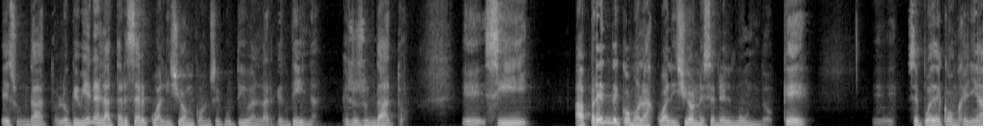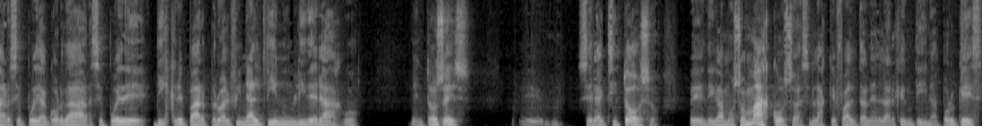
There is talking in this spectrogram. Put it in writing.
es un dato. Lo que viene es la tercera coalición consecutiva en la Argentina. Eso es un dato. Eh, si aprende como las coaliciones en el mundo, que eh, se puede congeniar, se puede acordar, se puede discrepar, pero al final tiene un liderazgo, entonces eh, será exitoso. digamos, son más cosas las que faltan en la Argentina, porque es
